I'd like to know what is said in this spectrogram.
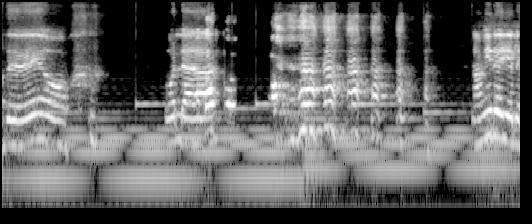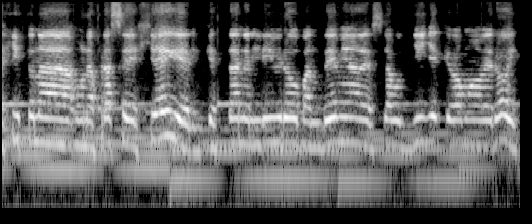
te veo. Hola. Ah, mira, y elegiste una, una, frase de Hegel que está en el libro Pandemia de Slavoj Žižek que vamos a ver hoy.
